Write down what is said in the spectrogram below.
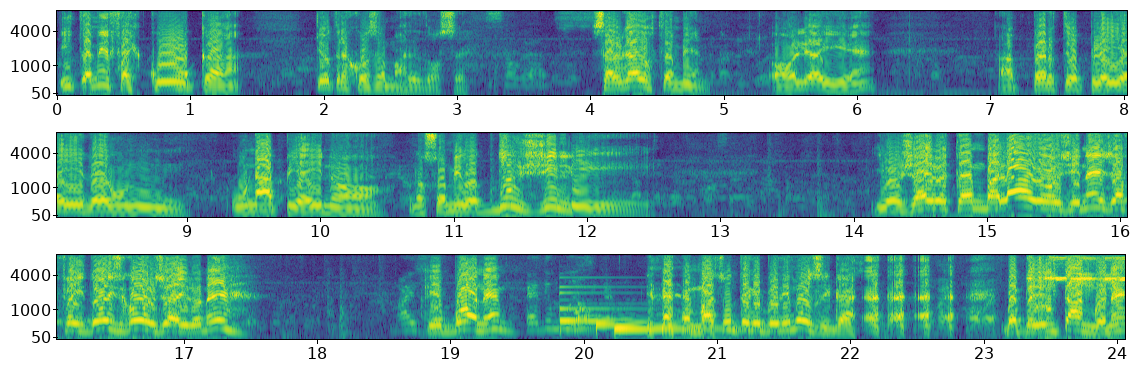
Y también faz cuca. ¿Qué otras cosas más de 12? Salgados. Salgados también. Olha aí, ¿eh? Aperte o play aí, dê um, um app aí no nosso amigo Du Gili. E o Jairo está embalado hoje, né? Já fez dois gols, Jairo, né? Um. bom, né? Pede música. Um tem que pedir música. Vai pedir um tango, né?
